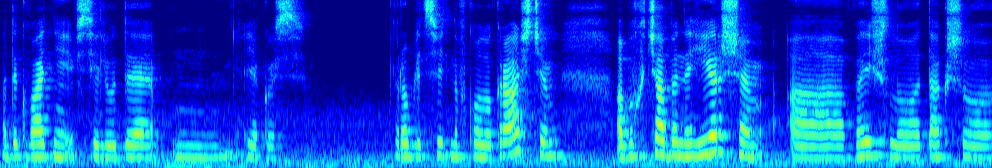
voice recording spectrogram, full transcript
адекватні, і всі люди м, якось роблять світ навколо кращим, або хоча б не гіршим. А вийшло так, що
